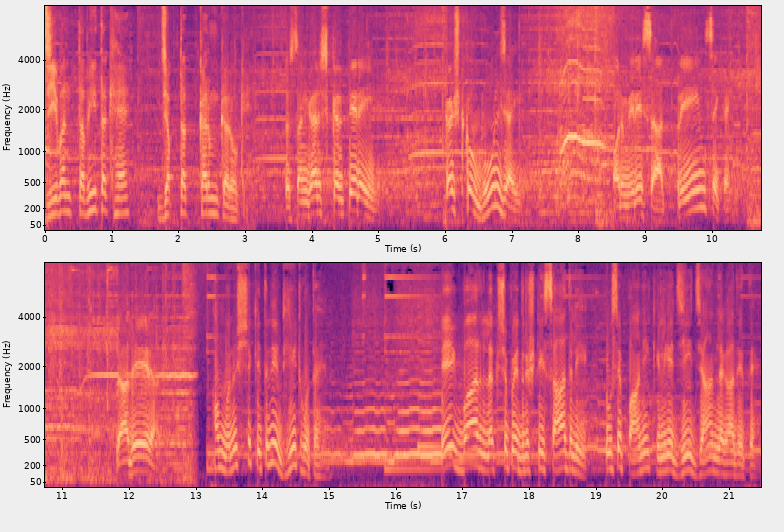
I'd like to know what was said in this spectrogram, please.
जीवन तभी तक है जब तक कर्म करोगे। तो संघर्ष करते रहिए। कष्ट को भूल जाइए। और मेरे साथ प्रेम से कहिए। राधे राधे। हम मनुष्य कितने ढीठ होते हैं। एक बार लक्ष्य पे दृष्टि साध ली तो उसे पाने के लिए जी जान लगा देते हैं।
